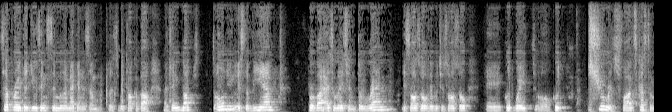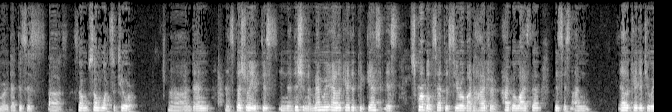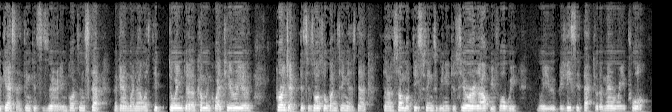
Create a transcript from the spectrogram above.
separated using similar mechanism as we talk about. I think not only is the VM provide isolation, the RAM is also, which is also a good way to, or good assurance for its customer that this is uh, some, somewhat secure. Uh, then, especially if this, in addition, the memory allocated to guest is scrubble set to zero by the hyper, hypervisor, this is allocated to a guest. I think this is a very important step. Again, when I was doing the common criteria project, this is also one thing is that the, some of these things we need to zero it out before we, we release it back to the memory pool.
